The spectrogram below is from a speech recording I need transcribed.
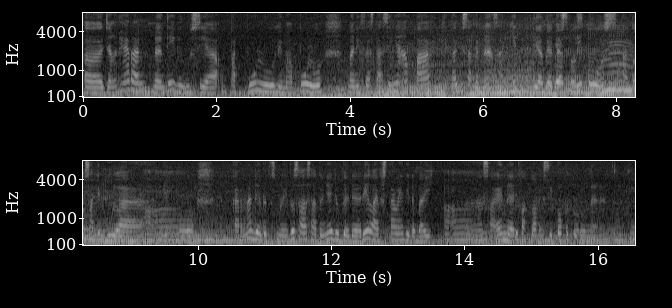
eh, jangan heran nanti di usia 40 50 manifestasinya apa kita bisa kena sakit diabetes Diabetes. mellitus atau sakit gula gitu karena diabetes mellitus salah satunya juga dari lifestyle yang tidak baik. Nah, selain dari faktor risiko keturunan Oke.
